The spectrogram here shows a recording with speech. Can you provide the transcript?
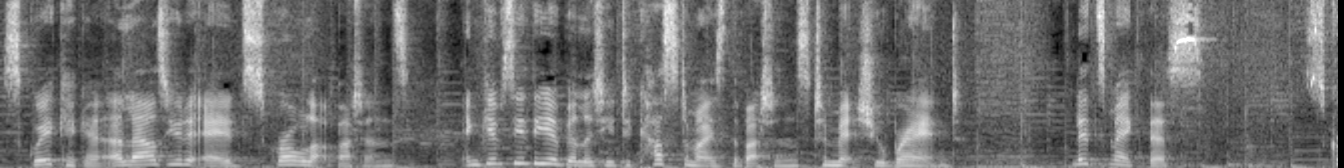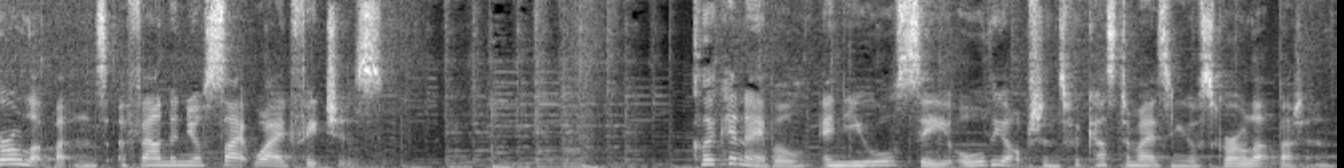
Squarekicker allows you to add scroll up buttons and gives you the ability to customize the buttons to match your brand. Let's make this. Scroll up buttons are found in your site wide features. Click Enable and you will see all the options for customizing your scroll up button.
